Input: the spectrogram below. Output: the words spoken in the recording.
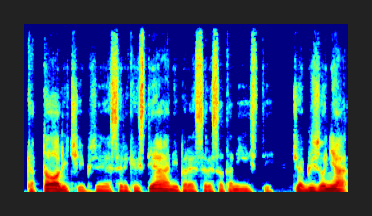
cattolici, bisogna essere cristiani per essere satanisti, cioè bisogna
